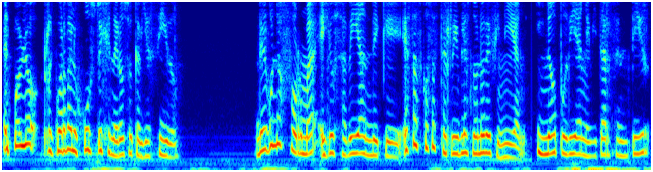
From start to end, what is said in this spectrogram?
el pueblo recuerda lo justo y generoso que había sido, de alguna forma ellos sabían de que estas cosas terribles no lo definían y no podían evitar sentir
